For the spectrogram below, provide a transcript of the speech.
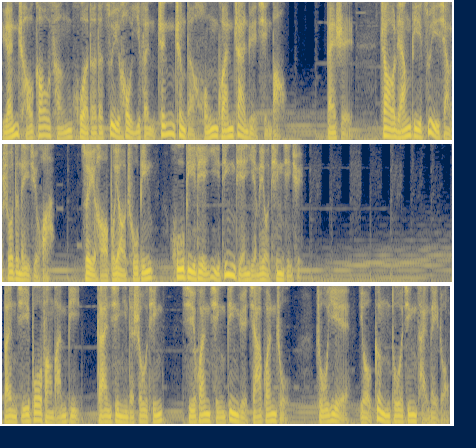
元朝高层获得的最后一份真正的宏观战略情报。但是，赵良弼最想说的那句话“最好不要出兵”，忽必烈一丁点也没有听进去。本集播放完毕，感谢您的收听，喜欢请订阅加关注，主页有更多精彩内容。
